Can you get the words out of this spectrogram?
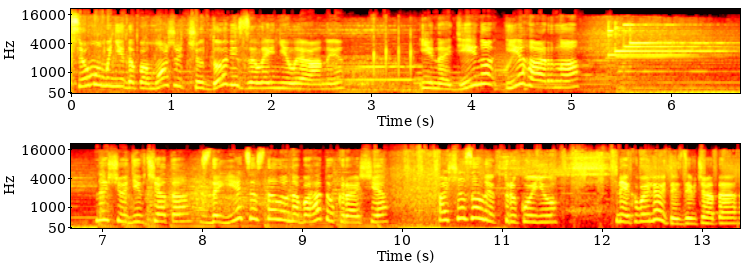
В цьому мені допоможуть чудові зелені леани. І надійно, і гарно. Ну що, дівчата, здається, стало набагато краще. А що з електрикою? Не хвилюйтесь, дівчата.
